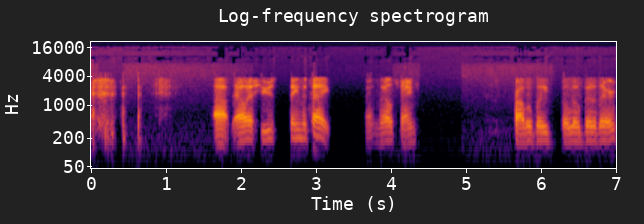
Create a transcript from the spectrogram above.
uh, LSU's seen the tape, and they'll change probably a little bit of their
